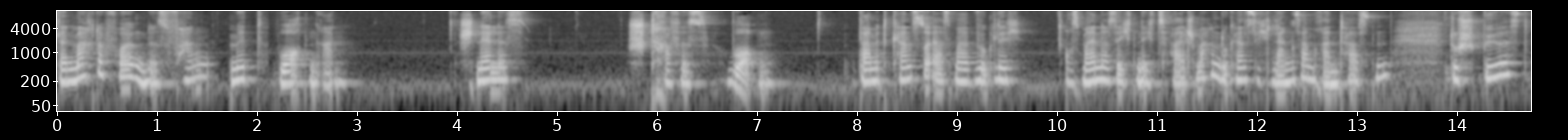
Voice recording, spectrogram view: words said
Dann mach doch folgendes: Fang mit Walken an. Schnelles, straffes Walken. Damit kannst du erstmal wirklich aus meiner Sicht nichts falsch machen. Du kannst dich langsam rantasten. Du spürst,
